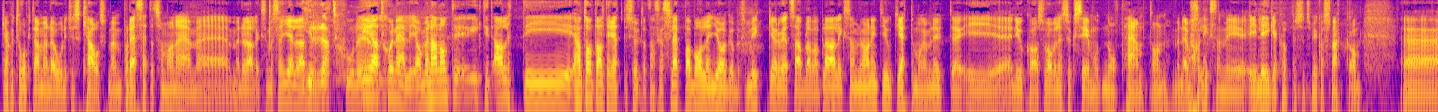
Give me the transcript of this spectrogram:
Kanske tråkigt att använda ordet just kaos men på det sättet som han är med, med det där liksom. Men sen gäller det att Irrationell. Irrationell ja men han har inte riktigt alltid Han tar inte alltid rätt beslut att han ska släppa bollen, gör gubbe för mycket, du vet såhär bla bla bla liksom. Nu har han inte gjort jättemånga minuter i eh, Newcastle, var väl en succé mot Northampton. Men det var liksom i, i ligacupen så inte så mycket att snacka om. Uh,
